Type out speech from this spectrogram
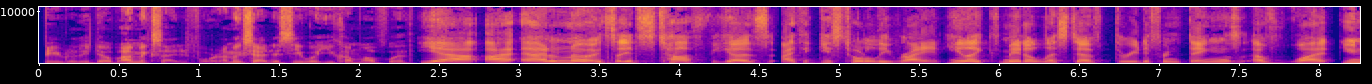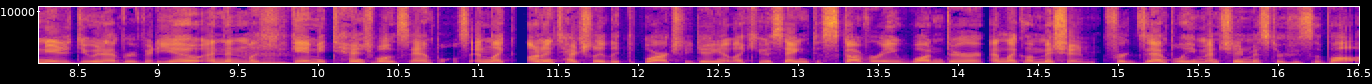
be really dope. I'm excited for it. I'm excited to see what you come up with. Yeah, I, I don't know. It's it's tough because I think he's totally right. He like made a list of three different things of what you need to do in every video, and then like he mm-hmm. gave me tangible examples, and like unintentionally, like people are actually doing it. Like he was saying discovery, wonder, and like a mission. For example, he mentioned Mrwhosetheboss,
